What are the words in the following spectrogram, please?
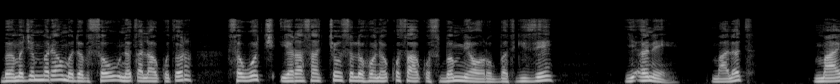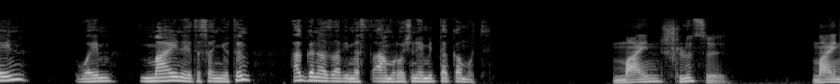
በመጀመሪያው መደብ ሰው ነጠላ ቁጥር ሰዎች የራሳቸው ስለሆነ ቁሳቁስ በሚያወሩበት ጊዜ የእኔ ማለት ማይን ወይም ማይን የተሰኙትን አገናዛቢ መስተአምሮች ነው የሚጠቀሙት። Mein Schlüssel. Mein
